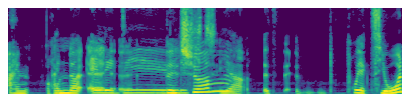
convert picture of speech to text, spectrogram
Ein runder LED-Bildschirm. Äh, ja. Äh, Projektion,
